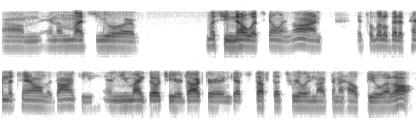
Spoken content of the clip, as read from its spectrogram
um, and unless you're unless you know what's going on, it's a little bit of pin the tail on the donkey, and you might go to your doctor and get stuff that's really not going to help you at all.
